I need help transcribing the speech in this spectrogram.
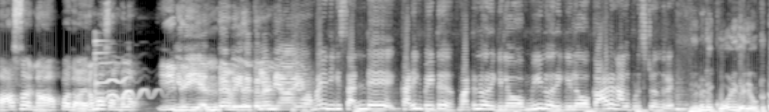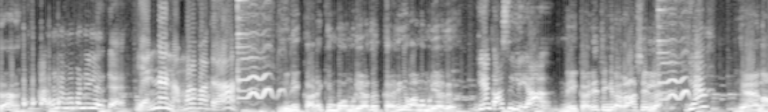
மாசம் நாற்பதாயிரமா சம்பளம். இது எந்த விதத்துல நியாயம்? மாமா இன்னைக்கு சண்டே. கடைக்கு போயிட்டு மட்டன் ஒரு கிலோ மீன் ஒரு கிலோ காடை நாலு பிடிச்சிட்டு வந்துரு. என்னடி கோழி கறியை விட்டுட்ட? அதான் நம்ம பண்ணையில இருக்க. என்ன நம்மள பாக்குறா? இனி கடைக்கும் போக முடியாது கறியும் வாங்க முடியாது. ஏன் காசு இல்லையா? நீ கறி திங்கிற ராசி இல்ல. ஏன்? ஏன்னா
